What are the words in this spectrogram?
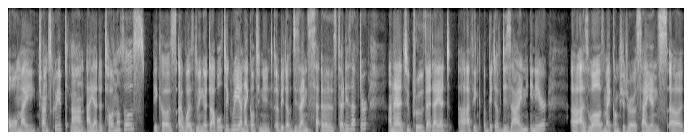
all my transcript, and I had a ton of those because I was doing a double degree and I continued a bit of design uh, studies after. And I had to prove that I had, uh, I think, a bit of design in here, uh, as well as my computer science uh,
